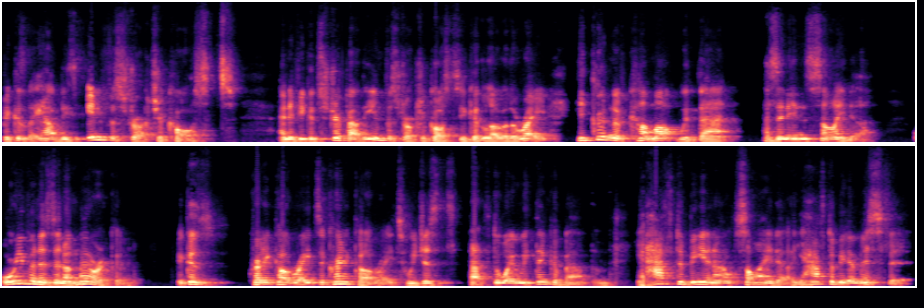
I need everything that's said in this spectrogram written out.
because they have these infrastructure costs and if he could strip out the infrastructure costs, he could lower the rate. He couldn't have come up with that as an insider or even as an American because credit card rates are credit card rates. We just, that's the way we think about them. You have to be an outsider, you have to be a misfit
